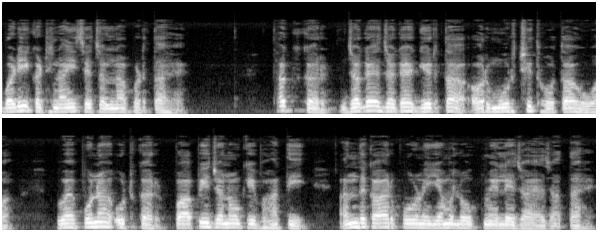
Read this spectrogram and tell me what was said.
बड़ी कठिनाई से चलना पड़ता है। थक कर जगह जगह गिरता और मूर्छित होता हुआ, वह पुनः उठकर पापी जनों की भांति अंधकारपूर्ण यमलोक में ले जाया जाता है।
